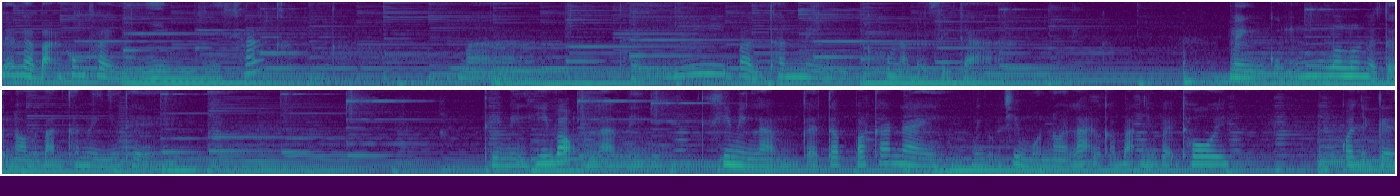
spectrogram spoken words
Nên là bạn không phải nhìn người khác mà thấy bản thân mình không làm được gì cả. Mình cũng luôn luôn phải tự nói với bản thân mình như thế. Thì mình hy vọng là mình, khi mình làm cái tập podcast này, mình cũng chỉ muốn nói lại với các bạn như vậy thôi. Qua những cái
